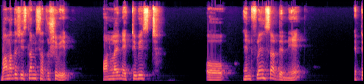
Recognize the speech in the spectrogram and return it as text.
বাংলাদেশ ইসলামী ছাত্র শিবির অনলাইন অ্যাক্টিভিস্ট ও ইনফ্লুয়েন্সারদের নিয়ে একটি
